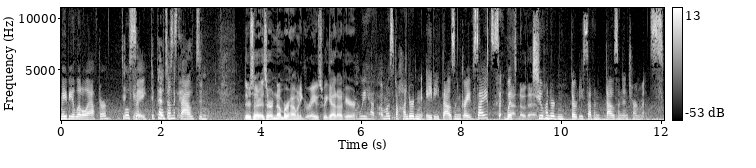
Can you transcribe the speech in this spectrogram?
maybe a little after. We'll Yeah, see. Depends We'll on the see. crowds and There's a, is there a number how many graves we got out here? We have almost 180,000 grave sites with not know that. 237,000 internments.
